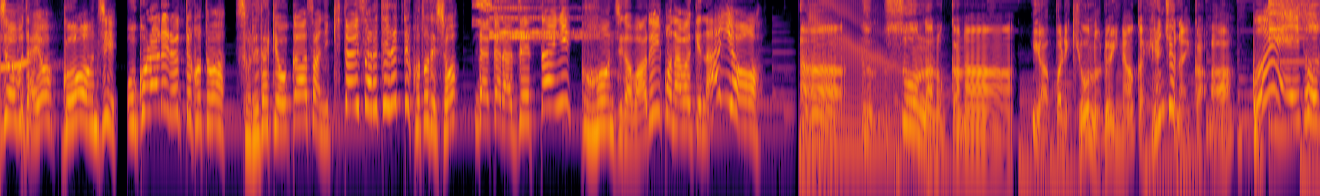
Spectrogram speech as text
丈夫だよ。ゴーンジ怒られるってことはそれだけお母さんに期待されてるってことでしょ？だから絶対にゴーンジが悪い子なわけないよああそそうなのかな？やっぱり今日のルイなんか変じゃないか？ええそそんな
